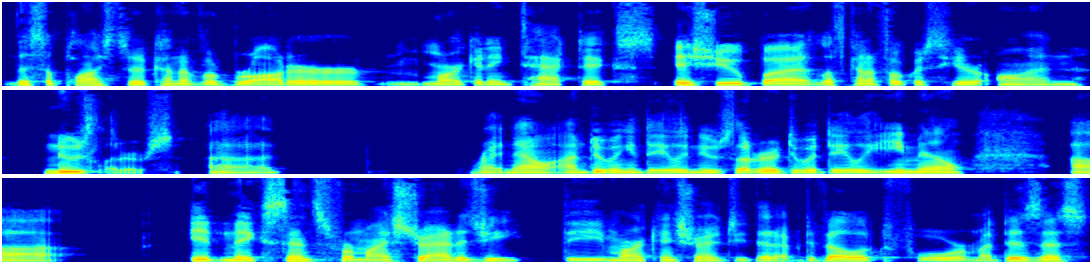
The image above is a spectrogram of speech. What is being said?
this applies to kind of a broader marketing tactics issue, but let's kind of focus here on newsletters. Uh, right now, I'm doing a daily newsletter, do a daily email. Uh, it makes sense for my strategy, the marketing strategy that I've developed for my business.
